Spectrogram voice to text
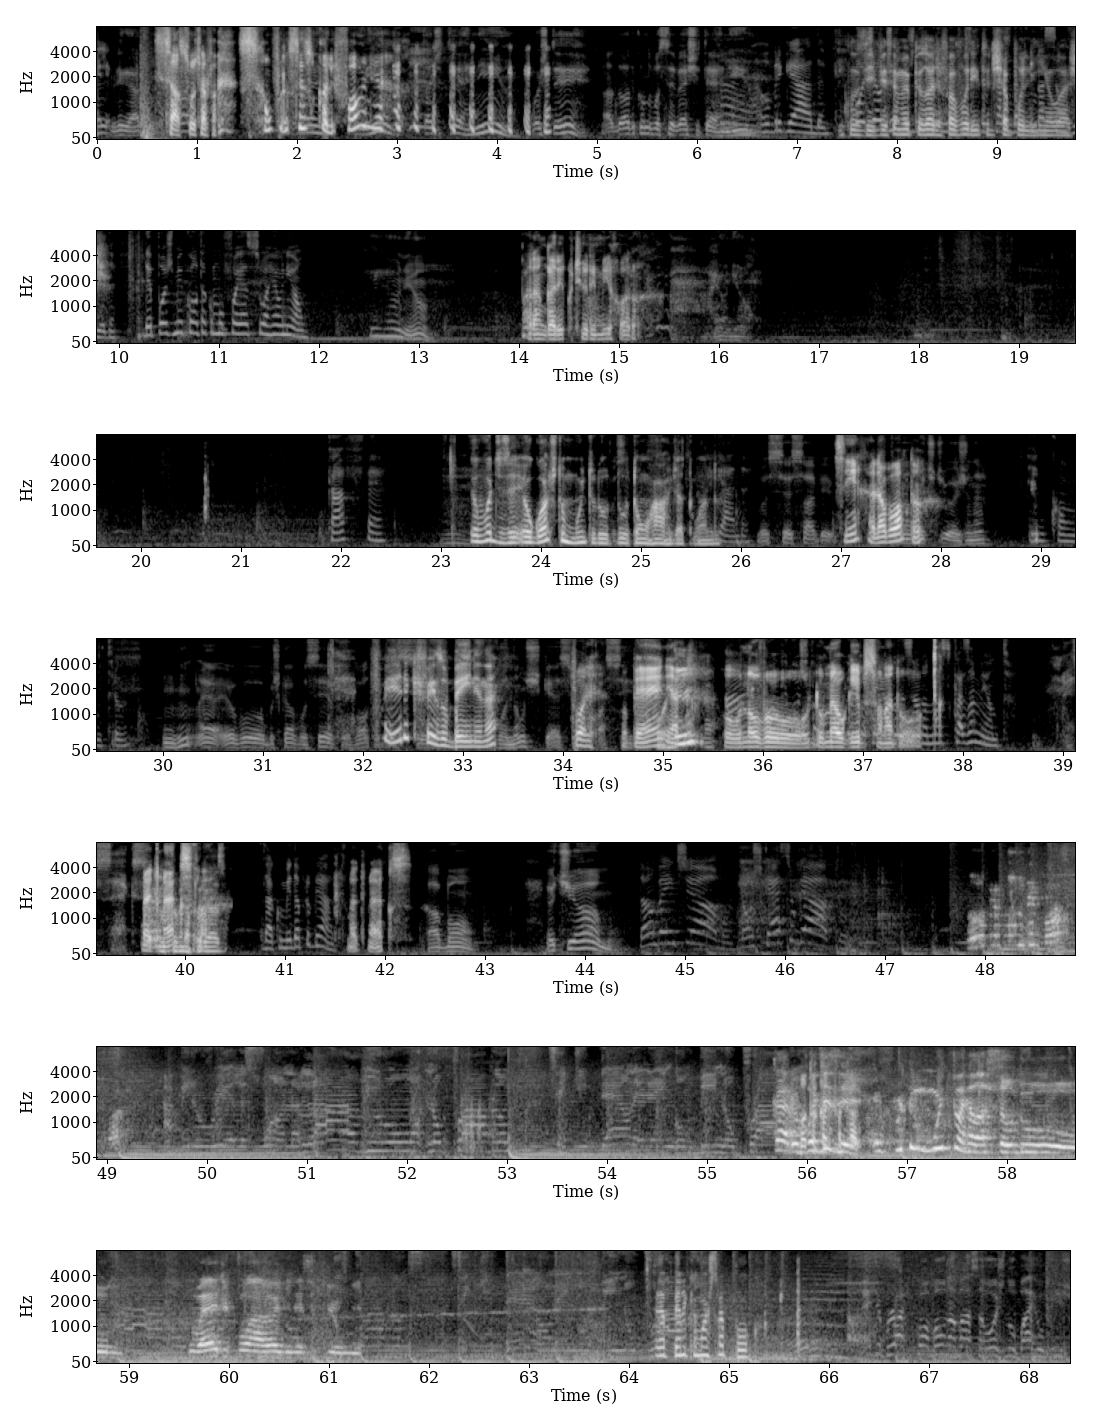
Se assusta, ela fala: São Francisco, Califórnia? Tá de terninho. Gostei. Adoro quando você veste terninho. Ah, obrigada. Inclusive, esse é o meu episódio favorito de Chapolin, eu acho. Vida. Depois me conta como foi a sua reunião. Que reunião? Parangarico Tirimi Horo. Reunião. Café. Eu vou dizer, eu gosto muito do, do Tom Hardy atuando. Obrigada. Você sabe. Sim, ele é o bom ator. né? Encontro. Uhum, é, eu vou buscar você por volta Foi ele que fez o Bane, né? Pô, não esquece Foi. O Ben, Foi. o novo do Mel Gibson lá do casamento. É. Mad Max lá. Dá comida pro gato. Mad Max. Tá bom. Eu te amo. Também te amo. Não esquece o gato. Cara, eu Bota vou pra dizer, tocar. eu curto muito a relação do. do Ed com a Anne nesse filme. É pena que mostra pouco. Ed Brock com a mão na massa hoje no bairro District.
